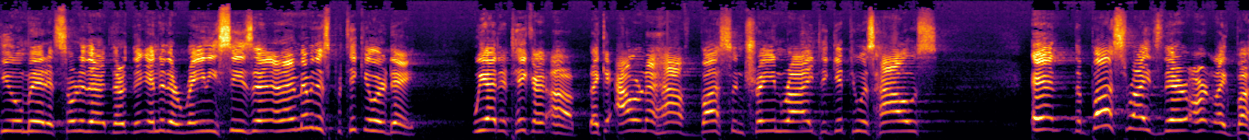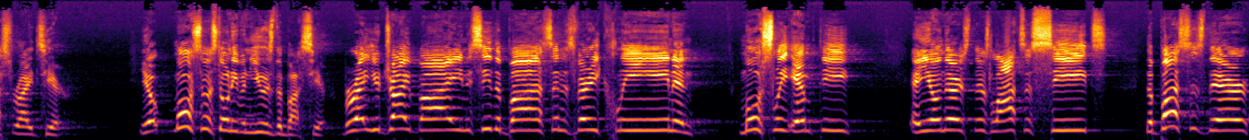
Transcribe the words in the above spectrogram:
humid. It's sort of the, the, the end of their rainy season. And I remember this particular day, we had to take a uh, like an hour and a half bus and train ride to get to his house. And the bus rides there aren't like bus rides here. You know, most of us don't even use the bus here. But right, you drive by and you see the bus and it's very clean and mostly empty. And you know, there's there's lots of seats. The bus is there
